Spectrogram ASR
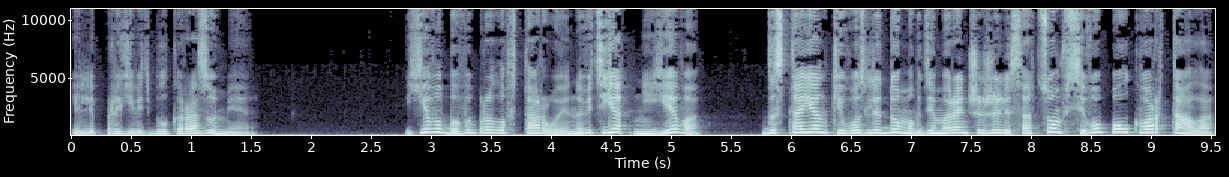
или проявить благоразумие? Ева бы выбрала второе, но ведь я не Ева. До стоянки возле дома, где мы раньше жили с отцом, всего полквартала.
